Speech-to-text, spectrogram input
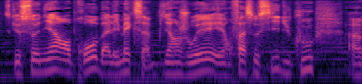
Parce que Sonia en pro, bah, les mecs a bien joué. Et en face aussi du coup, euh,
